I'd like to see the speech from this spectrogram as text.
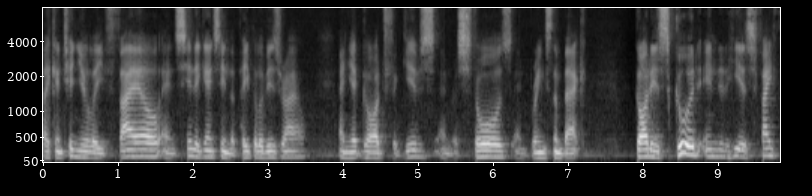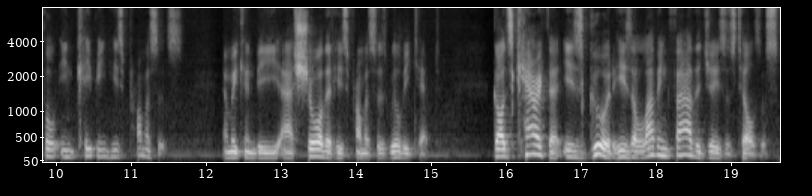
They continually fail and sin against him, the people of Israel, and yet God forgives and restores and brings them back God is good in that He is faithful in keeping His promises, and we can be uh, sure that His promises will be kept. God's character is good. He's a loving Father, Jesus tells us,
